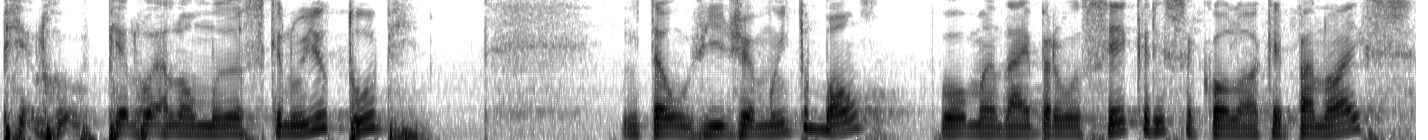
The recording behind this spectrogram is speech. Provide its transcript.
pelo, pelo Elon Musk no YouTube. Então o vídeo é muito bom. Vou mandar aí para você, Cris, você coloca aí para nós.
